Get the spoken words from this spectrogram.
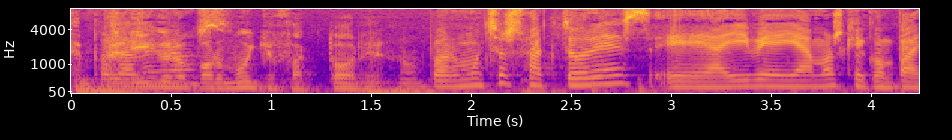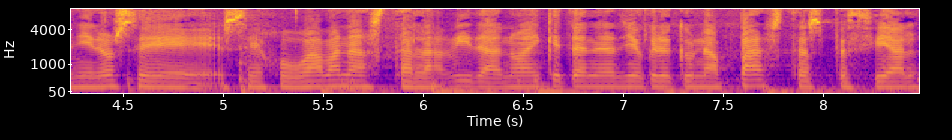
en por peligro menos, por muchos factores, ¿no? Por muchos factores, eh, ahí veíamos que compañeros se, se, jugaban hasta la vida, ¿no? Hay que tener, yo creo que una pasta especial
